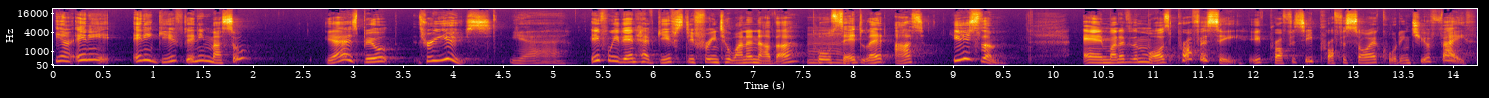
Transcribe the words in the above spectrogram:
you know, any, any gift, any muscle, yeah, is built through use. Yeah. If we then have gifts differing to one another, Paul said, let us use them. And one of them was prophecy. If prophecy, prophesy according to your faith.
